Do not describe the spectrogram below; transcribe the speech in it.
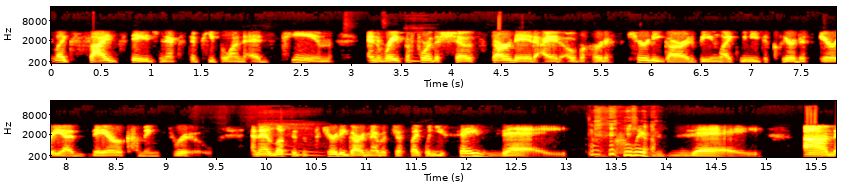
like side stage next to people on Ed's team. And right before the show started, I had overheard a security guard being like, we need to clear this area. They're coming through. And I looked at the Mm. security guard and I was just like, when you say they, who is they? Um,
